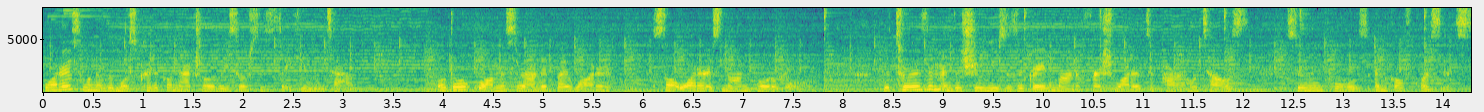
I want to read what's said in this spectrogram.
Water is one of the most critical natural resources that humans have. Although Guam is surrounded by water, salt water is non-potable the tourism industry uses a great amount of fresh water to power hotels, swimming pools, and golf courses.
